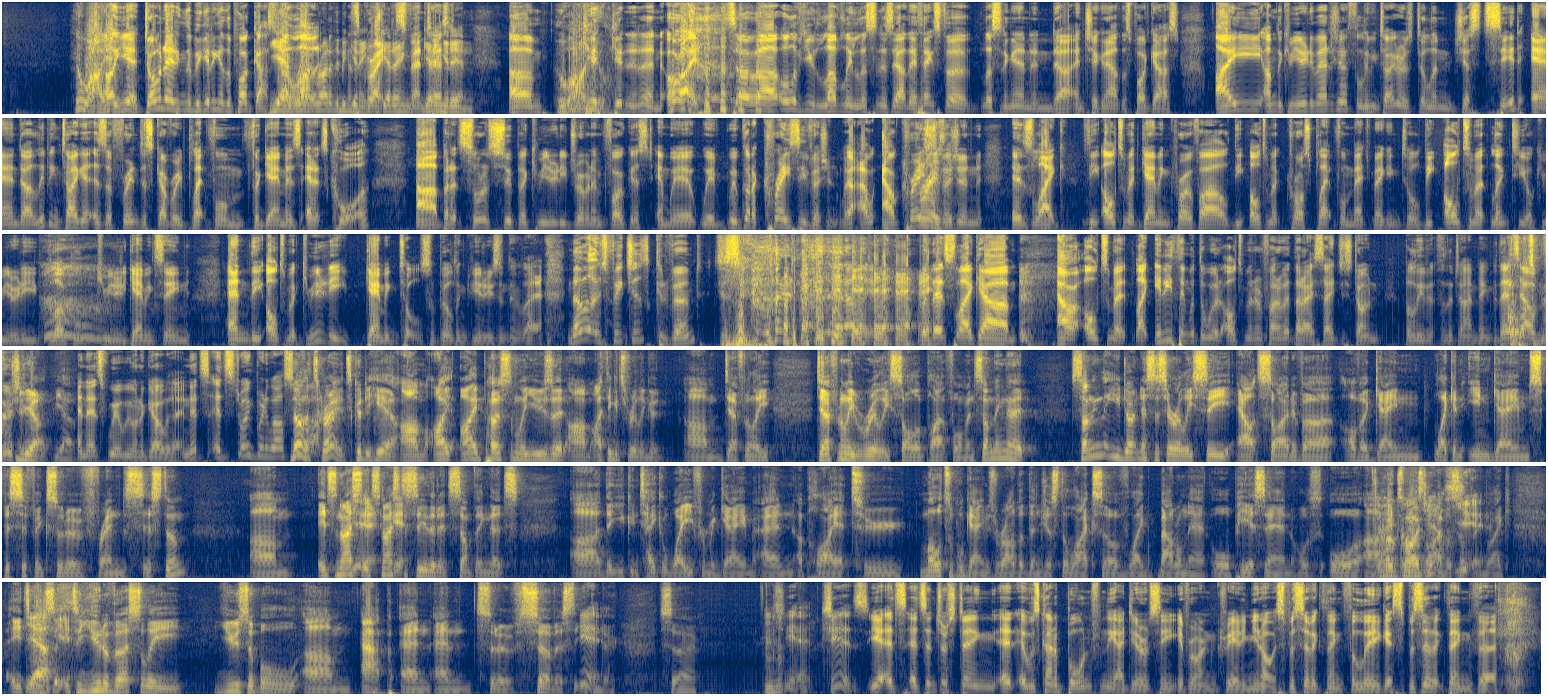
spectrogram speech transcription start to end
Who are oh, you? Oh yeah, dominating the beginning of the podcast. Yeah, I love right, it. right at the That's beginning, great. getting That's getting it in. Um, Who are get- you? Getting it in. All right. So, uh, all of you lovely listeners out there, thanks for listening in and uh, and checking out this podcast. I am the community manager for Leaping Tiger, as Dylan just said, and uh, Leaping Tiger is a friend discovery platform for gamers at its core. Uh, but it's sort of super community driven and focused, and we're, we've, we've got a crazy vision. Our, our crazy, Crazy. vision is like the ultimate gaming profile, the ultimate cross platform matchmaking tool, the ultimate link to your community, local community gaming scene, and the ultimate community gaming tool, so building communities and things like that. None of those features confirmed, just wanted to get that out there. But that's like um, our ultimate, like anything with the word ultimate in front of it that I say, just don't believe it for the time being. But that's our vision. Yeah, yeah. And that's where we want to go with it. And it's it's doing pretty well so No, it's great. It's good to hear. Um, I, I personally use it. Um, I think it's really good. Um, definitely, definitely really solid platform and something that something that you don't necessarily see outside of a of a game like an in-game specific sort of friend system. Um, it's nice. Yeah, it's nice yeah. to see that it's something that's. Uh, that you can take away from a game and apply it to multiple games rather than just the likes of like BattleNet or PSN or or uh, Oh, Xbox God, Live yes. or something Yeah. like. It's Yeah. it's, it's a universally usable um, app and and sort of service that you can do. So Yeah, cheers. Yeah, it's it's interesting. It, it was kind of born from the idea of seeing everyone creating, you know, a specific thing for League, a specific thing for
